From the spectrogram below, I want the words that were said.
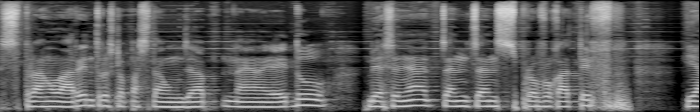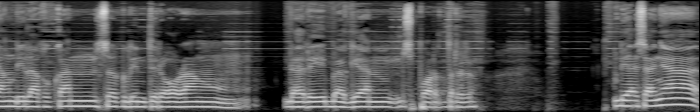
setelah ngeluarin terus lepas tanggung jawab. Nah yaitu biasanya chance-chance provokatif yang dilakukan segelintir orang dari bagian supporter biasanya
